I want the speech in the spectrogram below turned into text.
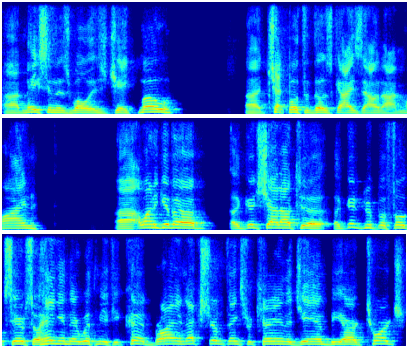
uh, Mason, as well as Jake Moe. Uh, check both of those guys out online. Uh, I want to give a, a good shout out to a, a good group of folks here. So hang in there with me if you could. Brian Ekstrom, thanks for carrying the JMBR torch.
